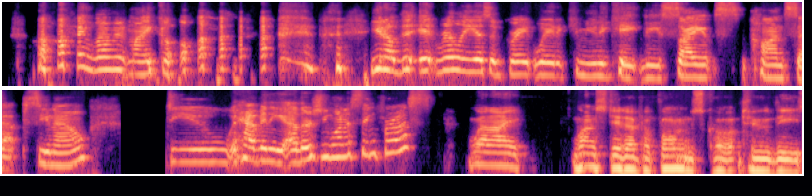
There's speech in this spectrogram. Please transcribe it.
I love it, Michael. you know, it really is a great way to communicate these science concepts, you know? Do you have any others you want to sing for us? Well, I once did a performance call to the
